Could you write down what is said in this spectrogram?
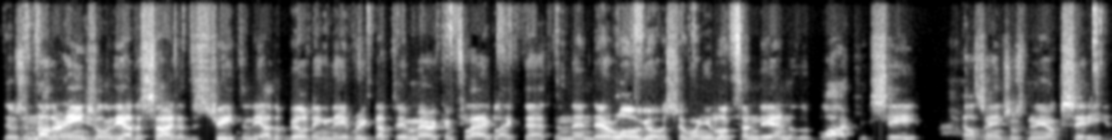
there was another angel on the other side of the street in the other building. And they rigged up the American flag like that, and then their logo. So when you look from the end of the block, you see Hell's Angels, New York City.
